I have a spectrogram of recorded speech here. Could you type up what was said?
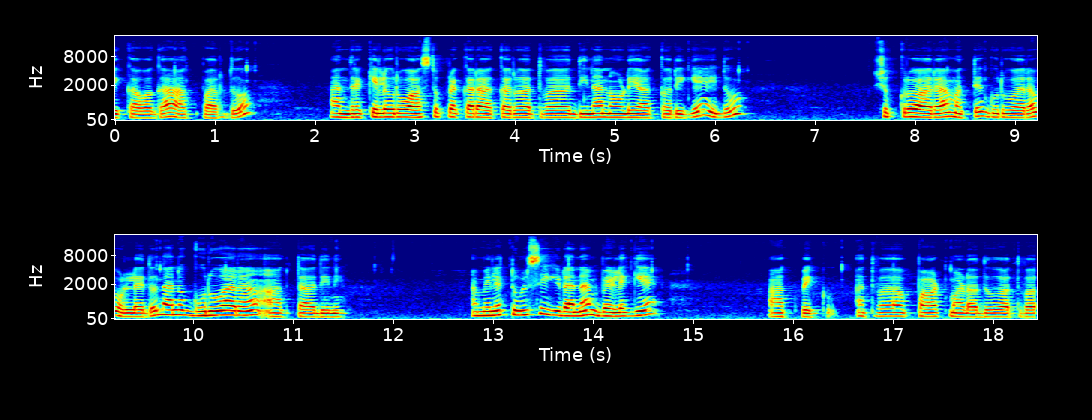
ಬೇಕು ಆವಾಗ ಹಾಕ್ಬಾರ್ದು. ಅಂದರೆ ಕೆಲವರು ವಾಸ್ತು ಪ್ರಕಾರ ಹಾಕೋರು ಅಥವಾ ದಿನ ನೋಡಿ ಹಾಕೋರಿಗೆ ಇದು ಶುಕ್ರವಾರ ಮತ್ತು ಗುರುವಾರ ಒಳ್ಳೆಯದು ನಾನು ಗುರುವಾರ ಹಾಕ್ತಾ ಇದ್ದೀನಿ. ಆಮೇಲೆ ತುಳಸಿ ಗಿಡನ ಬೆಳಗ್ಗೆ ಹಾಕಬೇಕು. ಅಥವಾ ಪಾಟ್ ಮಾಡೋದು ಅಥವಾ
